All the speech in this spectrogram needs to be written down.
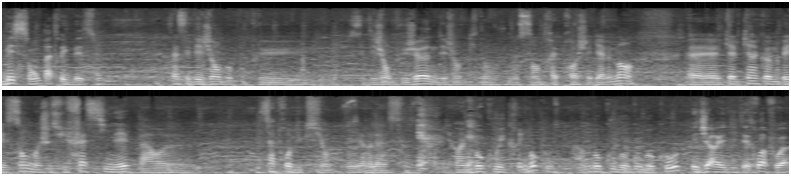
Besson, Patrick Besson. Ça, c'est des gens beaucoup plus. C'est des gens plus jeunes, des gens dont je me sens très proche également. Euh, Quelqu'un comme Besson, moi, je suis fasciné par euh, sa production. Là, il a quand même beaucoup écrit. Beaucoup. hein, beaucoup, beaucoup, beaucoup. Et déjà réédité trois fois.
